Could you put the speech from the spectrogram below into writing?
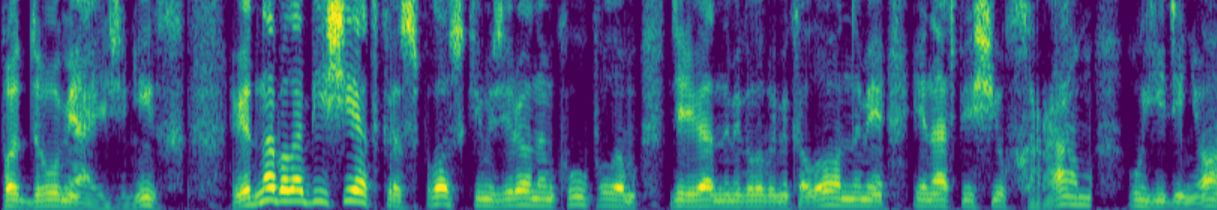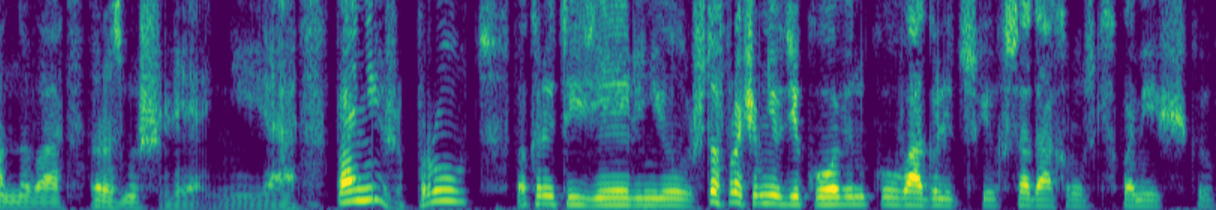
под двумя из них видна была беседка с плоским зеленым куполом, деревянными голубыми колоннами и надписью «Храм уединенного размышления». Пониже пруд, покрытый зеленью, что, впрочем, не в диковинку в аглицких садах русских помещиков.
